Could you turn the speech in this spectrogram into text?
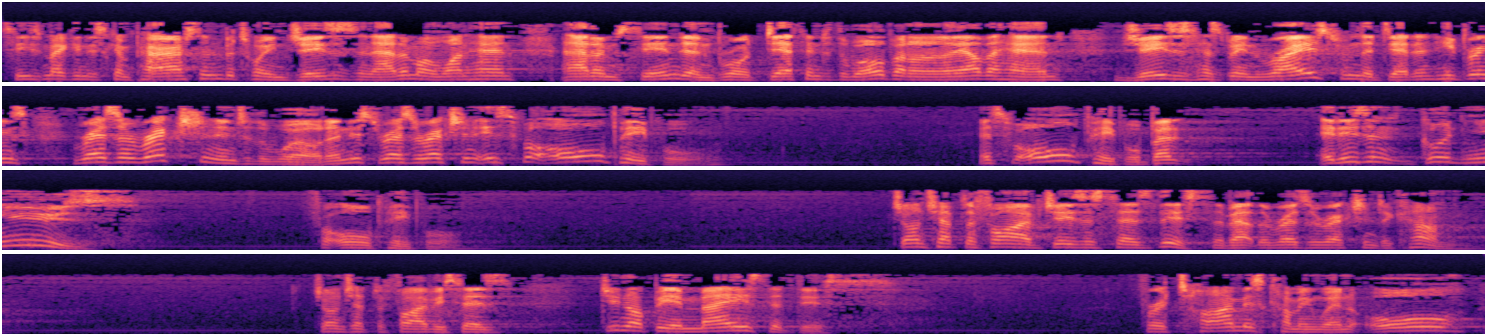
So he's making this comparison between Jesus and Adam. On one hand, Adam sinned and brought death into the world, but on the other hand, Jesus has been raised from the dead and he brings resurrection into the world. And this resurrection is for all people. It's for all people, but it isn't good news for all people. John chapter 5, Jesus says this about the resurrection to come. John chapter 5, he says, Do not be amazed at this. For a time is coming when all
